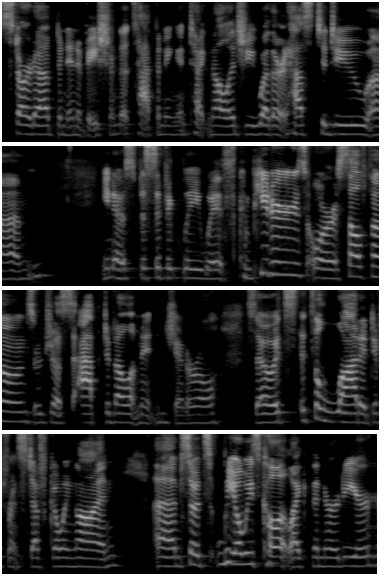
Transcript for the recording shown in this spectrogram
startup and innovation that's happening in technology, whether it has to do, um, you know, specifically with computers or cell phones or just app development in general. So it's it's a lot of different stuff going on. Um, so it's we always call it like the nerdier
